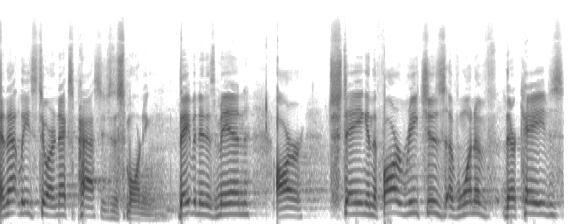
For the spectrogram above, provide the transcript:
And that leads to our next passage this morning. David and his men are staying in the far reaches of one of their caves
